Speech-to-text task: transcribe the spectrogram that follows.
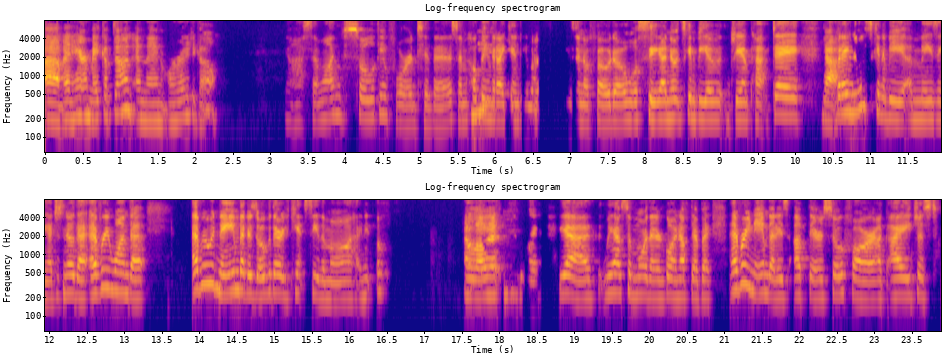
Um, and hair and makeup done, and then we're ready to go. Awesome. Well, I'm so looking forward to this. I'm hoping that I can be able to in a photo. We'll see. I know it's going to be a jam packed day, yeah. but I know it's going to be amazing. I just know that everyone that everyone name that is over there, you can't see them all. I need. Oh, I love it. Yeah, we have some more that are going up there, but every name that is up there so far, like I just.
